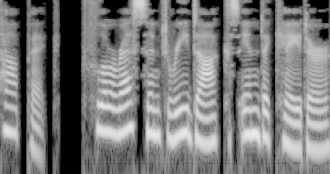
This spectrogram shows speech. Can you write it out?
Topic: Fluorescent redox indicator.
